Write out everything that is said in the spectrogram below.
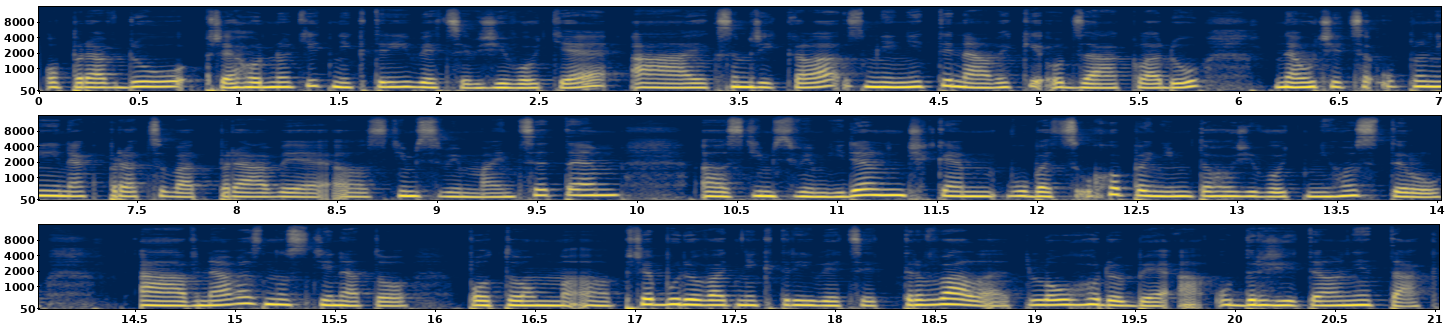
opravdu přehodnotit některé věci v životě a, jak jsem říkala, změnit ty návyky od základu, naučit se úplně jinak pracovat právě eh, s tím svým mindsetem, eh, s tím svým jídelníčkem, vůbec s uchopením toho životního stylu. A v návaznosti na to potom eh, přebudovat některé věci trvale, dlouhodobě a udržitelně tak,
